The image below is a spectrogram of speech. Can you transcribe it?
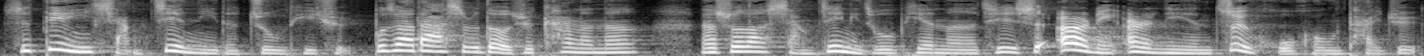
是电影《想见你》的主题曲，不知道大家是不是都有去看了呢？那说到《想见你》这部片呢，其实是二零二零年最火红的台剧。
